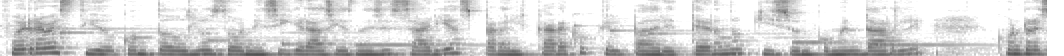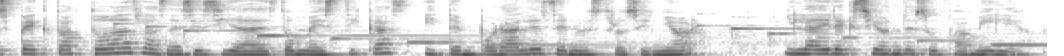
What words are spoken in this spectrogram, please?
fue revestido con todos los dones y gracias necesarias para el cargo que el Padre Eterno quiso encomendarle con respecto a todas las necesidades domésticas y temporales de nuestro Señor y la dirección de su familia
